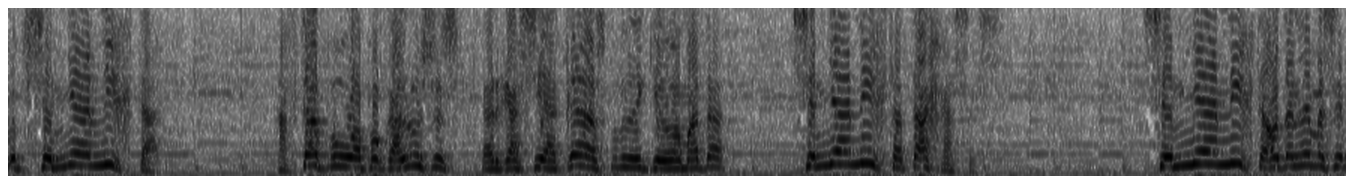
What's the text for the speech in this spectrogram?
ότι σε μια νύχτα αυτά που αποκαλούσες εργασιακά ας πούμε δικαιώματα σε μια νύχτα τα χάσες. Σε μια νύχτα όταν λέμε σε,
